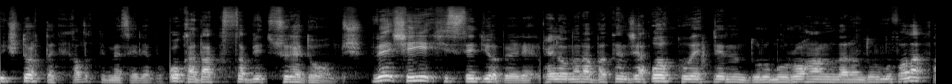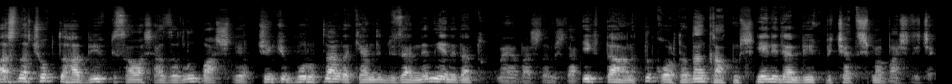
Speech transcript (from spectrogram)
3-4 dakikalık bir mesele bu. O kadar kısa bir sürede olmuş. Ve şeyi hissediyor böyle Pelonar'a bakınca ork kuvvetlerinin durumu, Rohanlıların durumu falan aslında çok daha büyük bir savaş hazırlığı başlıyor. Çünkü gruplar da kendi düzenlerini yeniden tutmaya başlamışlar. İlk dağınıklık ortadan kalkmış. Yeniden büyük bir çatışma başlayacak.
